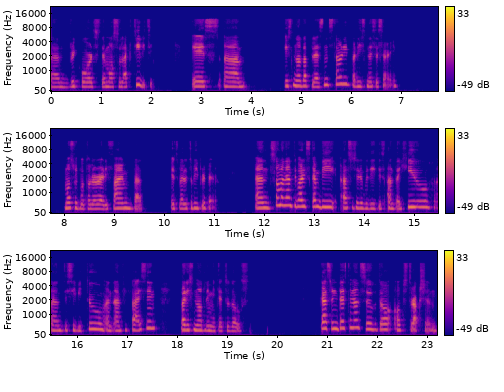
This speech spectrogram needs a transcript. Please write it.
and records the muscle activity. It's, um, it's not a pleasant study, but it's necessary. Most people tolerate it fine, but it's better to be prepared. And some of the antibodies can be associated with it is anti-HU, anti-CV2, and amphiphysin, but it's not limited to those. Gastrointestinal pseudo-obstruction.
